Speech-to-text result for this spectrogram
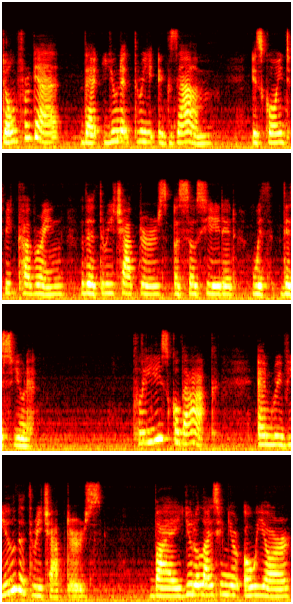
Don't forget that Unit 3 exam is going to be covering the three chapters associated with this unit. Please go back and review the three chapters by utilizing your OER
